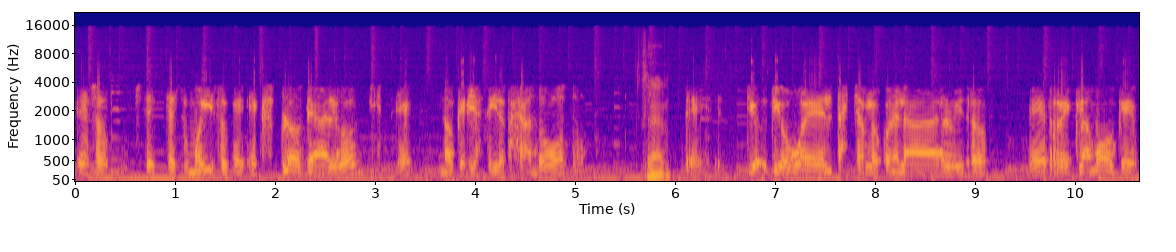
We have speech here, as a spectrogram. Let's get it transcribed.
eso se, sumó y hizo que explote algo, eh, no quería seguir atajando voto. Claro. Eh, dio, vueltas, charló con el árbitro, eh, reclamó que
